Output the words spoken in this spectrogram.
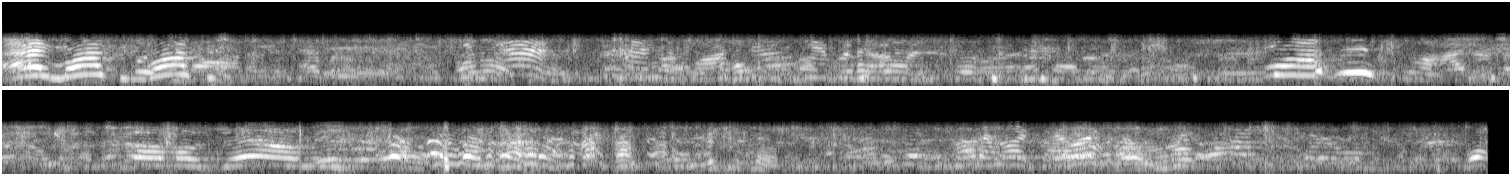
Hey, Monty, Monty!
